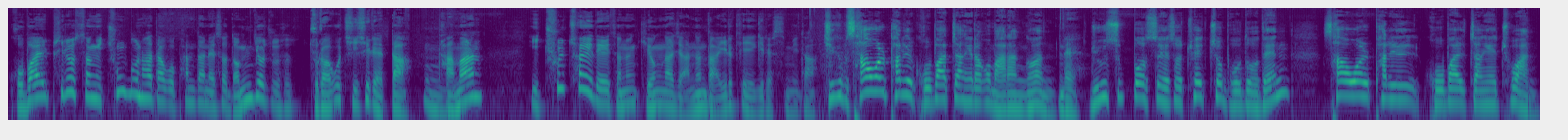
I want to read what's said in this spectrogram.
고발 필요성이 충분하다고 판단해서 넘겨주라고 지시를 했다. 음. 다만 이 출처에 대해서는 기억나지 않는다. 이렇게 얘기를 했습니다. 지금 4월 8일 고발장이라고 말한 건 네. 뉴스버스에서 최초 보도된 4월 8일 고발장의 초안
